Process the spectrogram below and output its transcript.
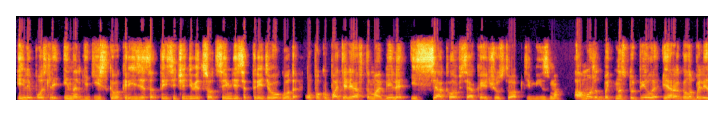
Или после энергетического кризиса 1973 года у покупателей автомобиля иссякло всякое чувство оптимизма? А может быть наступила эра глобализации,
